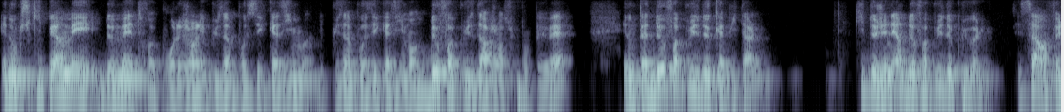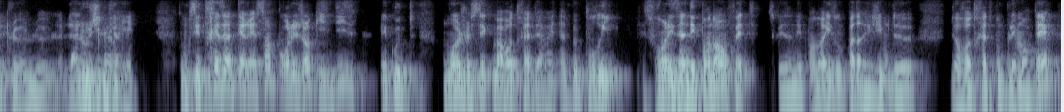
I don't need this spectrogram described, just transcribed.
Et donc, ce qui permet de mettre pour les gens les plus imposés quasiment, les plus imposés quasiment deux fois plus d'argent sur ton PER. Et donc, tu as deux fois plus de capital qui te génère deux fois plus de plus-value. C'est ça, en fait, le, la logique derrière. Donc, c'est très intéressant pour les gens qui se disent, écoute, moi, je sais que ma retraite, elle va être un peu pourrie. C'est souvent les indépendants, en fait, parce que les indépendants, ils n'ont pas de régime de, de, retraite complémentaire.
